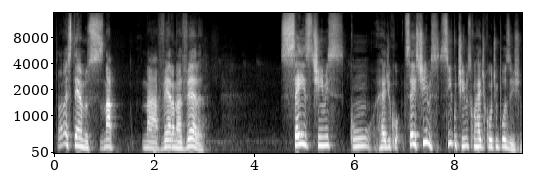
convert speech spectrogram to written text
Então nós temos na, na Vera, na Vera, seis times com head coach. Seis times? Cinco times com head coaching position.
